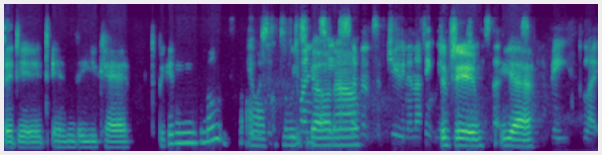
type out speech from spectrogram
they did in the UK at the beginning of the month It or was a couple of weeks ago now. 27th of June, and I think the Of June, that yeah. Be like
